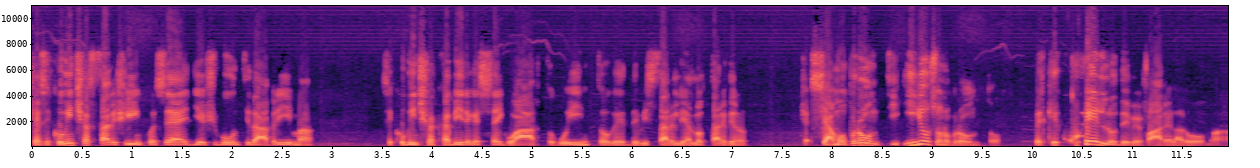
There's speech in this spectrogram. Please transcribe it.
Cioè se cominci a stare 5, 6, 10 punti dalla prima, se cominci a capire che sei quarto, quinto, che devi stare lì a lottare fino a... Cioè siamo pronti? Io sono pronto, perché quello deve fare la Roma.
